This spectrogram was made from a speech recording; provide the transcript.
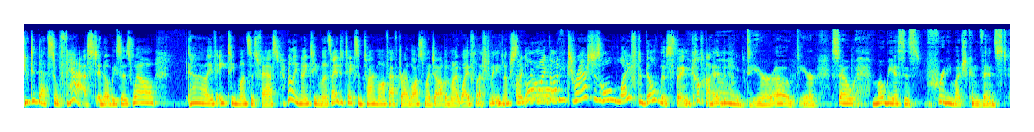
you did that so fast. And OB says, well, uh, if 18 months is fast, really 19 months. I had to take some time off after I lost my job and my wife left me. And I'm just like, oh my God, he trashed his whole life to build this thing. God. Oh dear. Oh dear. So Mobius is pretty much convinced.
